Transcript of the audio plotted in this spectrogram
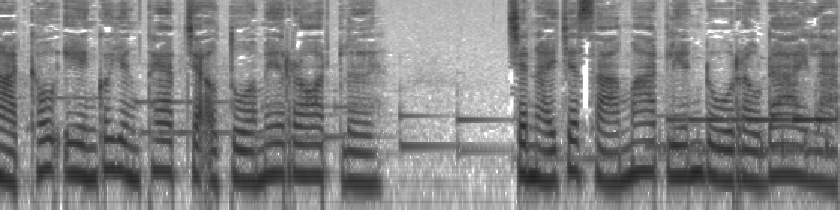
นาดเขาเองก็ยังแทบจะเอาตัวไม่รอดเลย จะไหนจะสามารถเลี้ยงดูเราได้ล่ะ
